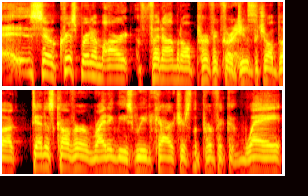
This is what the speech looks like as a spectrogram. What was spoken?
uh, so Chris Burnham art, phenomenal, perfect for Great. a Doom Patrol book. Dennis Culver writing these weird characters the perfect way.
